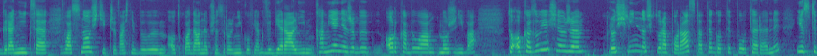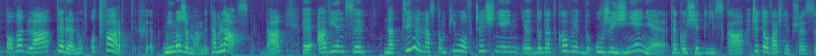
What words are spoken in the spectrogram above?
granice własności, czy właśnie były odkładane przez rolników, jak wybierali kamienie, żeby orka była możliwa, to okazuje się, że roślinność, która porasta tego typu tereny, jest typowa dla terenów otwartych, mimo że mamy tam las, prawda? E, a więc na tyle nastąpiło wcześniej e, dodatkowe jakby użyźnienie tego siedliska, czy to właśnie przez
